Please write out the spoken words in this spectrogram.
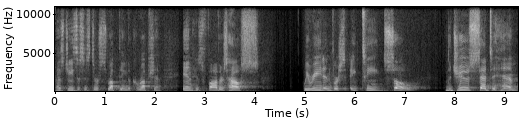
As Jesus is disrupting the corruption in his Father's house. We read in verse 18 So the Jews said to him,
